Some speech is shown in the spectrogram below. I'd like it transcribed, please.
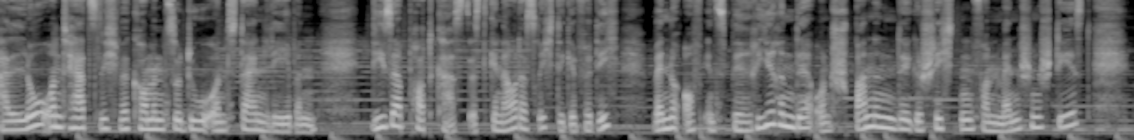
Hallo und herzlich willkommen zu Du und dein Leben. Dieser Podcast ist genau das Richtige für dich, wenn du auf inspirierende und spannende Geschichten von Menschen stehst,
